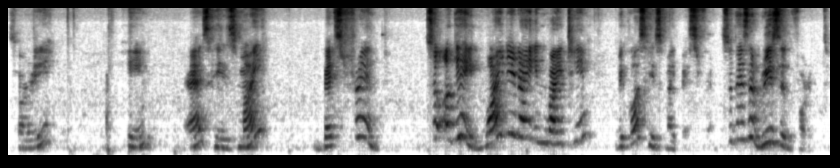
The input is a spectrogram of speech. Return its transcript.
Sorry, him as he is my best friend. So again, why did I invite him? Because he's my best friend. So there's a reason for it.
